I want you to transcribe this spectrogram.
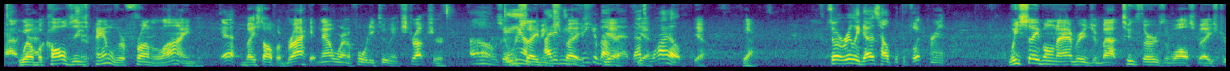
Wow, Well, yeah. because these Sure. panels are front aligned yeah. based off a bracket, now we're in a 42 inch structure. Oh, So we're damn. saving I didn't space. even think about Yeah, that. That's yeah. wild. Yeah, yeah. So it really does help with the footprint. We save on average about two thirds of wall space tr-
